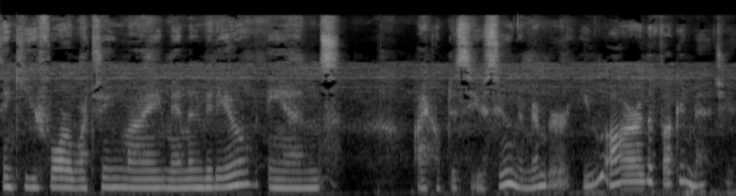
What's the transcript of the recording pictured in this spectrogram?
Thank you for watching my Mammon video and I hope to see you soon. Remember, you are the fucking magic.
